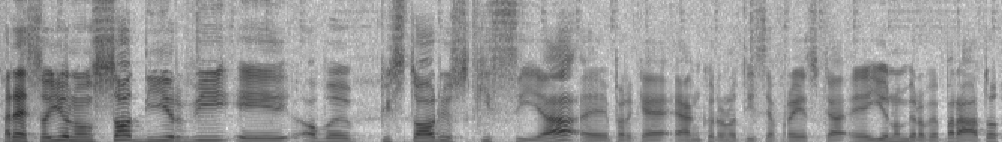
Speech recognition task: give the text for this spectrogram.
Adesso io non so dirvi eh, Pistorius chi sia, eh, perché è anche una notizia fresca e io non mi ero preparato.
